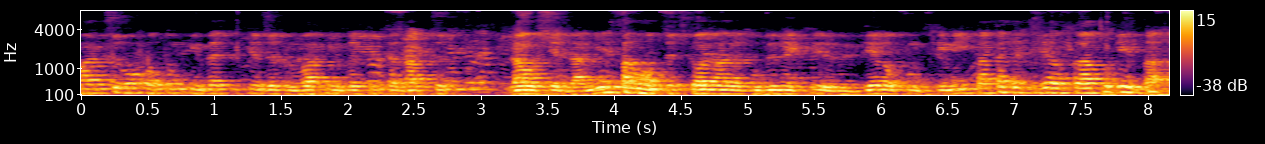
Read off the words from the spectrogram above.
walczyło o tą inwestycję, żeby była inwestycja przy- dla osiedla. Nie samo przedszkole, ale budynek y, wielofunkcyjny i taka decyzja została podjęta.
